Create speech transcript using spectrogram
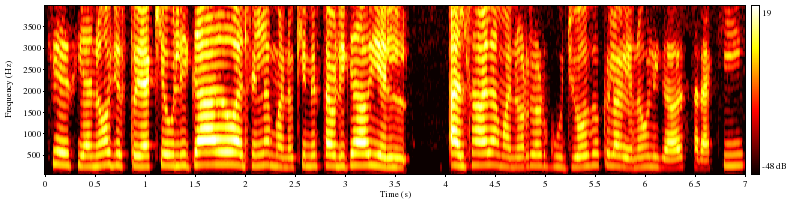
que decía, no, yo estoy aquí obligado, alcen la mano quien está obligado, y él alzaba la mano re orgulloso que lo habían obligado a estar aquí.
